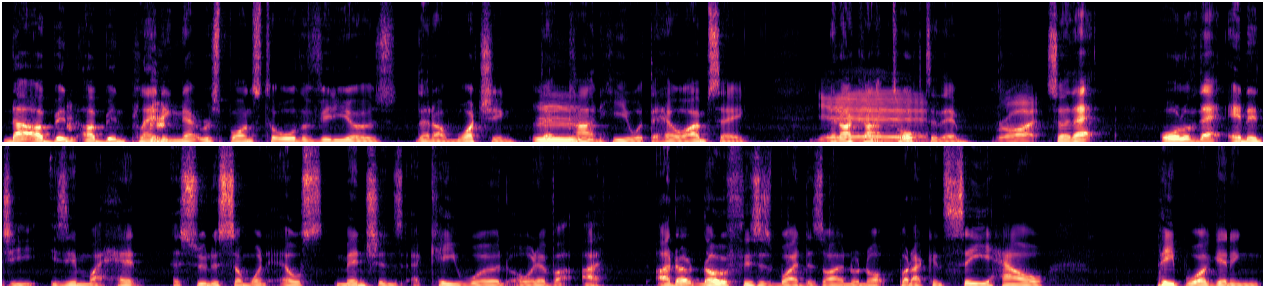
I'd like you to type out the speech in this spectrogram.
no, I've been I've been planning that response to all the videos that I'm watching that Mm. can't hear what the hell I'm saying, yeah. and I can't talk to them. Right. So that all of that energy is in my head. As soon as someone else mentions a key word or whatever, I I don't know if this is by design or not, but I can see how people are getting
